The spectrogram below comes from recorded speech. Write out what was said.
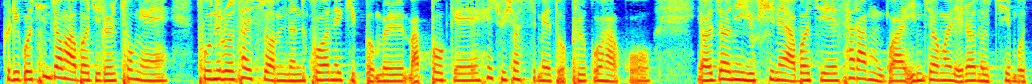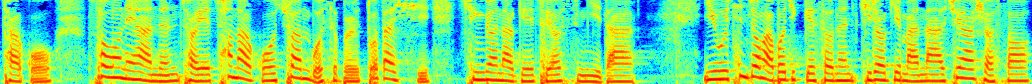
그리고 친정아버지를 통해 돈으로 살 수 없는 구원의 기쁨을 맛보게 해주셨음에도 불구하고 여전히 육신의 아버지의 사랑과 인정을 내려놓지 못하고 서운해하는 저의 천하고 추한 모습을 또다시 직면하게 되었습니다. 이후 친정 아버지께서는 기력이 많아 쇠하셔서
